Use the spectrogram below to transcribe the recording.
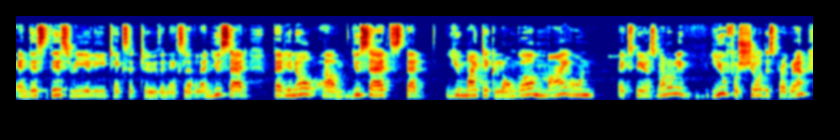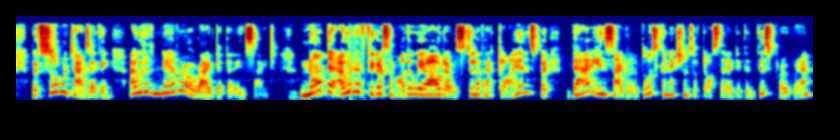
and this this really takes it to the next level. And you said that you know um, you said that you might take longer. My own experience, not only you for sure this program, but several times I think I would have never arrived at that insight. Mm-hmm. Not that I would have figured some other way out, I would still have had clients, but that insight or those connections of dots that I did in this program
